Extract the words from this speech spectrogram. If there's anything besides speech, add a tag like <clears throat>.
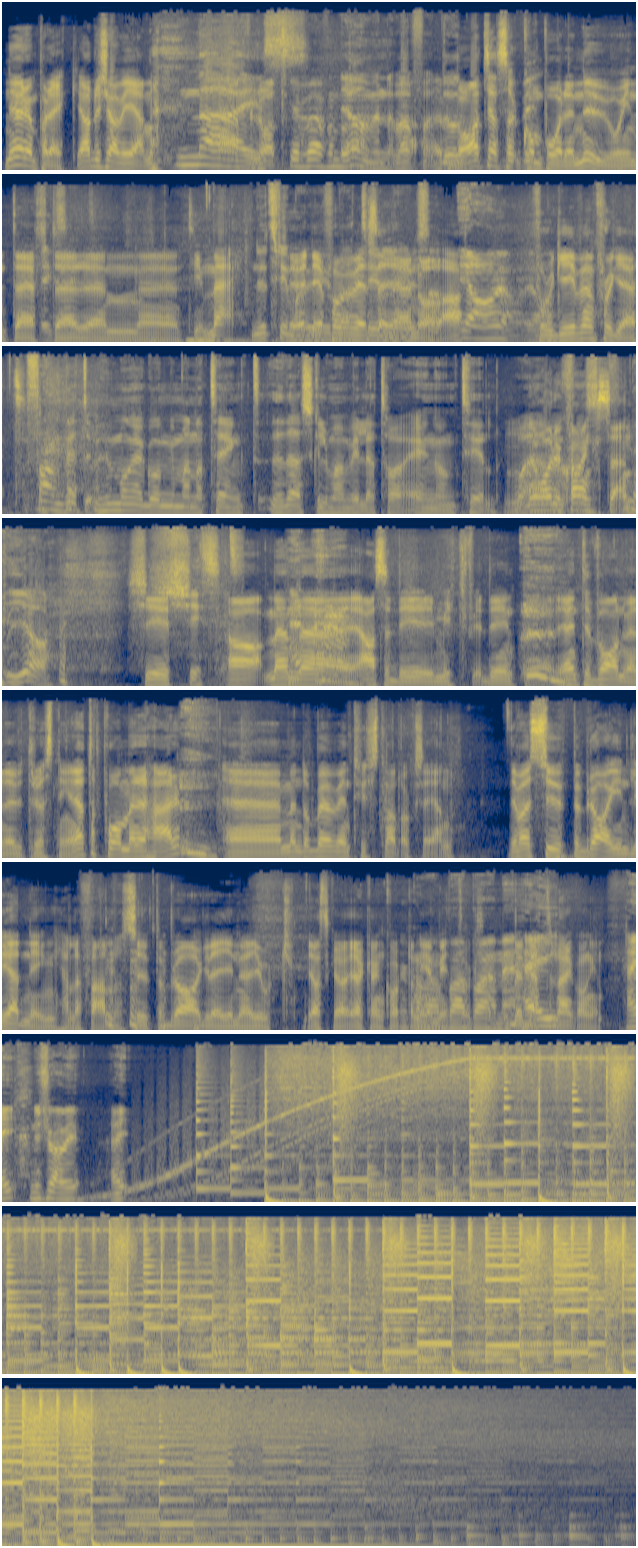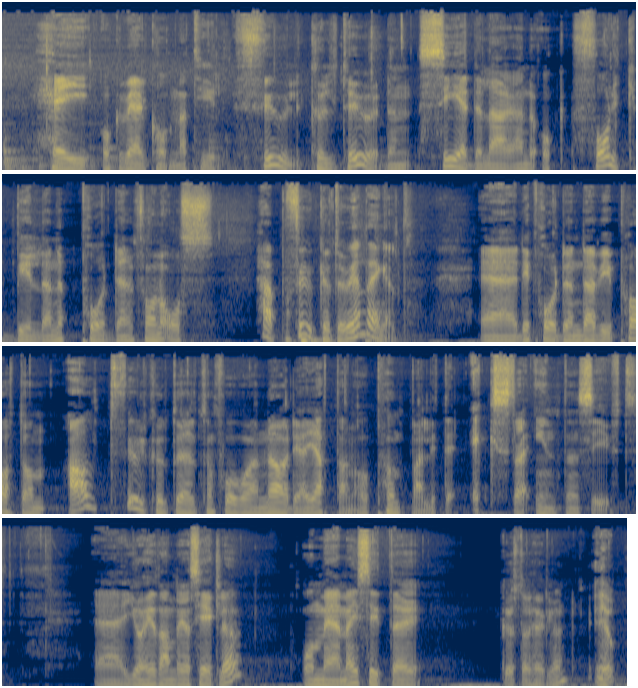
Nu är den på räck. Ja, då kör vi igen. <laughs> Nice! Början? Ja men varför? Då, Bra att jag så- kom på det nu och inte efter en uh, timme. nu trimmar Det, vi det får vi väl säga ändå? Ja, ja, ja. Forgive and forget. Fan vet du hur många <laughs> gånger man har tänkt, det där skulle man vilja ta en gång till. Och Nu har du chansen. Ja. Shit. Shit. Ja, men eh, <clears throat> alltså det är mitt det är inte, Jag är inte van med den här utrustningen. Jag tar på mig det här, <clears throat> eh, men då behöver vi en tystnad också igen. Det var en superbra inledning i alla fall. Superbra <laughs> grejer ni har gjort. Jag, ska, jag kan korta Jag ner mitt också. Det blir bättre hej. den här gången. Hej, nu kör vi. Hej. Hej och välkomna till Fulkultur, den sedelärande och folkbildande podden från oss här på Fulkultur helt enkelt. Eh, Det är podden där vi pratar om allt fulkulturellt som får våra nördiga hjärtan och pumpar lite extra intensivt. Eh, Jag heter Andreas Eklöf och med mig sitter Gustav Höglund Jo.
